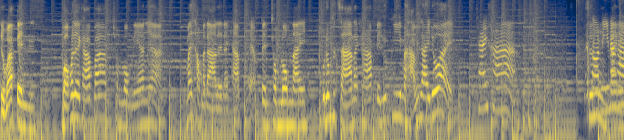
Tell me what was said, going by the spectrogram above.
ถือว่าเป็นบอกไปเลยครับว่าชมรมเนี้ยเนี่ยไม่ธรรมดาเลยนะครับแถมเป็นชมรมในอุดมศึกษานะครับ เป็นรุ่นพี่มหาวิทยาลัยด้วย ใช่ค่ะ และซึ่งตอนนี้นะคะ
